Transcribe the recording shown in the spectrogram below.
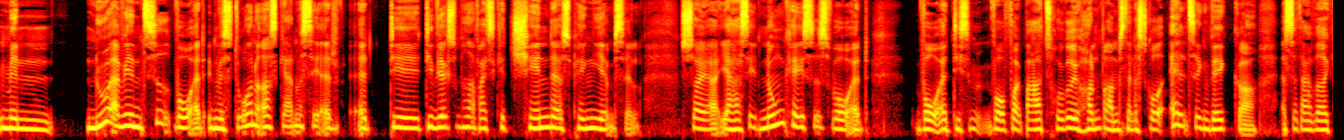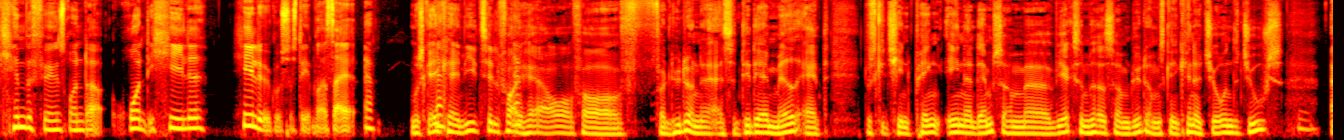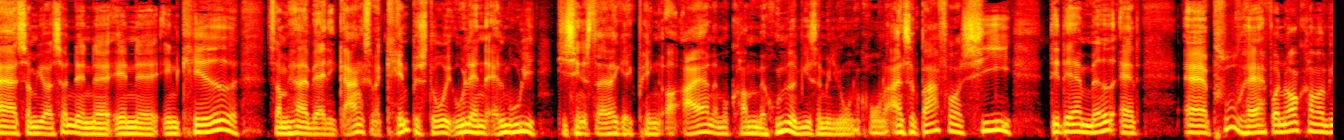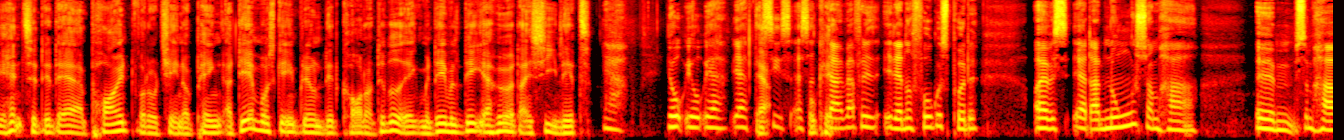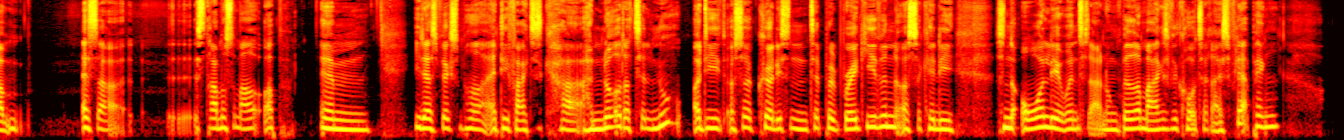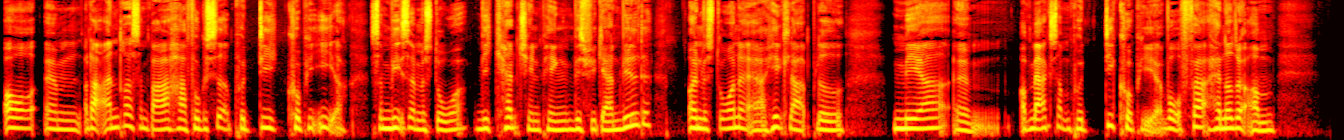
men nu er vi i en tid, hvor at investorerne også gerne vil se, at, at de, de virksomheder faktisk kan tjene deres penge hjem selv. Så jeg, jeg har set nogle cases, hvor at hvor, at de, hvor folk bare har trykket i håndbremsen eller skåret alting væk, og altså, der har været kæmpe føringsrunder rundt i hele, hele økosystemet. Altså, ja. Måske ja. kan jeg lige tilføje ja. her over for, for lytterne, altså det der med, at du skal tjene penge. En af dem, som uh, virksomheder, som lytter, måske kender Joe and the Juice, mm. uh, som jo er sådan en, uh, en, uh, en kæde, som har været i gang, som er kæmpestor i udlandet, alle mulige, de tjener stadigvæk ikke penge, og ejerne må komme med hundredvis af millioner kroner. Altså bare for at sige det der med, at uh, puha, hvornår kommer vi hen til det der point, hvor du tjener penge? Og det er måske blevet lidt kortere, det ved jeg ikke, men det er vel det, jeg hører dig sige lidt. Ja. Jo, jo, ja, ja præcis. Ja, altså, okay. Der er i hvert fald et andet fokus på det. Og jeg vil, ja, der er nogen, som har, øhm, som har altså, øh, strammet så meget op øhm, i deres virksomheder, at de faktisk har, har nået der til nu, og, de, og så kører de sådan tæt på et break-even, og så kan de sådan overleve, indtil der er nogle bedre markedsvilkår til at rejse flere penge. Og, øhm, og der er andre, som bare har fokuseret på de KPI'er, som viser med store, vi kan tjene penge, hvis vi gerne vil det, og investorerne er helt klart blevet mere øhm, opmærksomme på de kopier, hvor før handlede det om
